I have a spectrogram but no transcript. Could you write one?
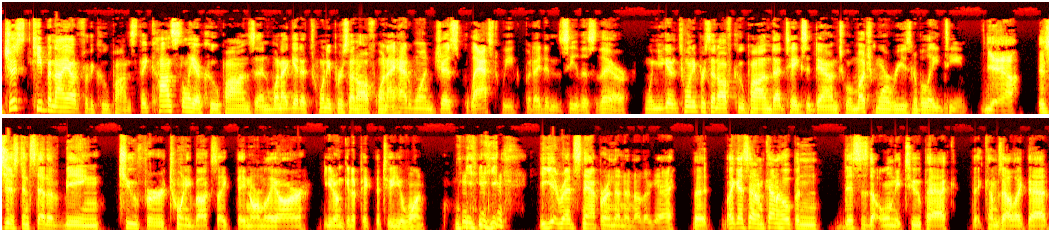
Just keep an eye out for the coupons. They constantly have coupons, and when I get a 20% off one, I had one just last week, but I didn't see this there. When you get a 20% off coupon, that takes it down to a much more reasonable 18. Yeah. It's just instead of being two for 20 bucks like they normally are, you don't get to pick the two you want. you get Red Snapper and then another guy. But like I said, I'm kind of hoping this is the only two pack that comes out like that.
